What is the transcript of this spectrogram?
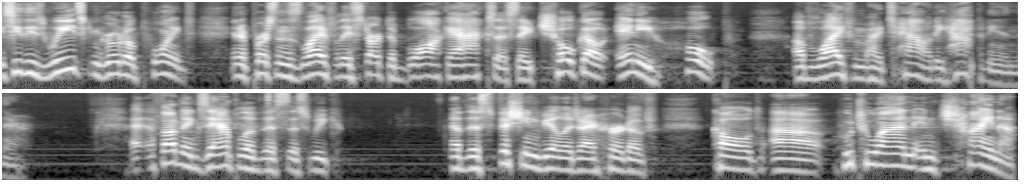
You see, these weeds can grow to a point in a person's life where they start to block access. They choke out any hope of life and vitality happening in there. I thought of an example of this this week, of this fishing village I heard of called uh, Houtouwan in China.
